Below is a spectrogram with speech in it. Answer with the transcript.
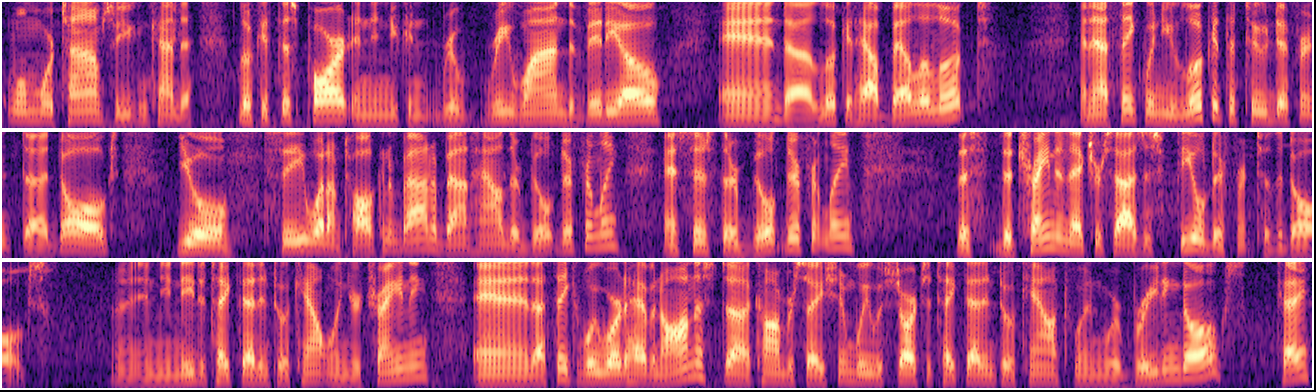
one more time so you can kind of look at this part and then you can re rewind the video and uh, look at how Bella looked. And I think when you look at the two different uh, dogs, you'll see what I'm talking about, about how they're built differently. And since they're built differently, the, the training exercises feel different to the dogs. And you need to take that into account when you're training. And I think if we were to have an honest uh, conversation, we would start to take that into account when we're breeding dogs. Okay,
